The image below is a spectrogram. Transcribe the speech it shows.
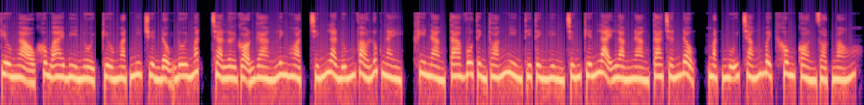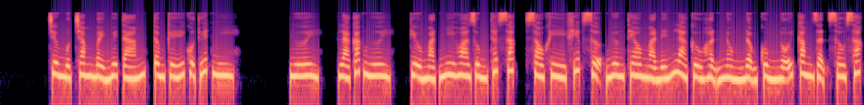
kiêu ngạo không ai bì nổi kiều mặt nhi chuyển động đôi mắt, trả lời gọn gàng linh hoạt chính là đúng vào lúc này, khi nàng ta vô tình thoáng nhìn thì tình hình chứng kiến lại làm nàng ta chấn động, mặt mũi trắng bệch không còn giọt máu. chương 178, tâm kế của Tuyết Nhi. Ngươi, là các ngươi, kiều mặt nhi hoa dùng thất sắc, sau khi khiếp sợ nương theo mà đến là cừu hận nồng đậm cùng nỗi căm giận sâu sắc.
